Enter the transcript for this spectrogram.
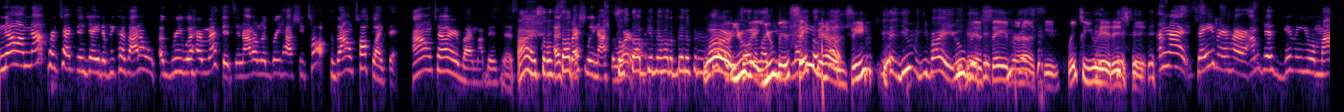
No, I'm not protecting Jada because I don't agree with her methods and I don't agree how she talks because I don't talk like that. I don't tell everybody my business, All right, so stop. especially not the So world. stop giving her the benefit of the doubt. Word, You you talking been like you you- been like, what the saving her, fuck? see? Yeah, you you right. You've been saving You her, just- see? Wait till you hear this shit. I'm not saving her. I'm just giving you my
